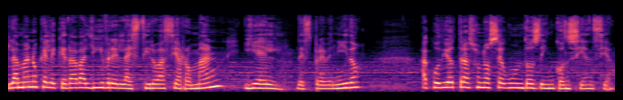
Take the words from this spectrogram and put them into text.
La mano que le quedaba libre la estiró hacia Román y él, desprevenido, acudió tras unos segundos de inconsciencia.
